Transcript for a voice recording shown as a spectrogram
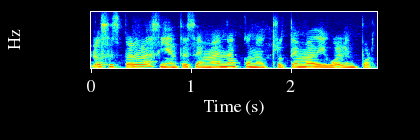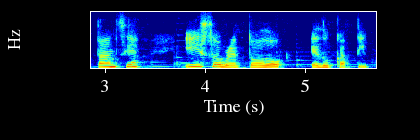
Los espero la siguiente semana con otro tema de igual importancia y sobre todo educativo.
